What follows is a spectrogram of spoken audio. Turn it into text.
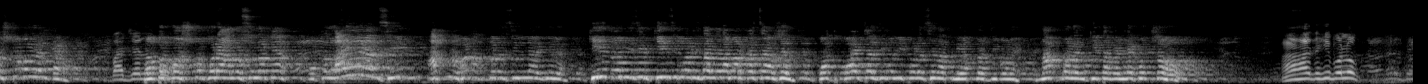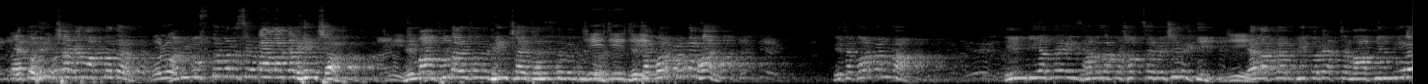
নষ্ট করলেন কেন? কত কষ্ট করে আলোচনাটা একটা লাইনে আনছি। আপনি হঠাৎ করে চিল্লাই দিলেন কি নবীজির কি জীবনী জানেন আমার কাছে আসেন? কত কয়টা জীবনী পড়েছেন আপনি আপনার জীবনে? নাম বলেন কিতাবের লেখক সহ। হ্যাঁ হ্যাঁ দেখি বলুক। এত হিংসা কেন আপনাদের? বলুন। আমি বুঝতে পারছি এলাকার হিংসা। এই মাহফিল আয়োজনের হিংসা এটা নিজেদের। এটা করবেন না ভাই। এটা করবেন না। ইন্ডিয়াতে এই ঝামেলাটা সবচেয়ে বেশি নাকি? এলাকার ভিতরে একটা মাহফিল নিয়ে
